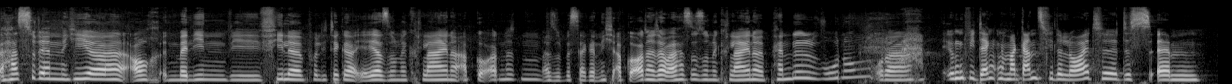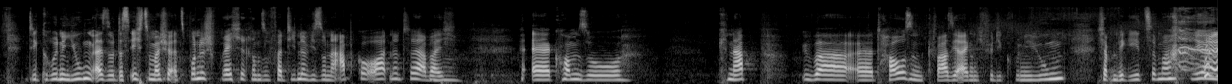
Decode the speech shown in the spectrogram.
Hast du denn hier auch in Berlin, wie viele Politiker, eher so eine kleine Abgeordneten, also du bist ja gar nicht Abgeordneter, aber hast du so eine kleine Pendelwohnung oder? Irgendwie denken immer ganz viele Leute, dass ähm, die grüne Jugend, also dass ich zum Beispiel als Bundessprecherin so verdiene wie so eine Abgeordnete, aber ich äh, komme so knapp über äh, 1000 quasi eigentlich für die grüne Jugend. Ich habe ein WG-Zimmer Ja.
